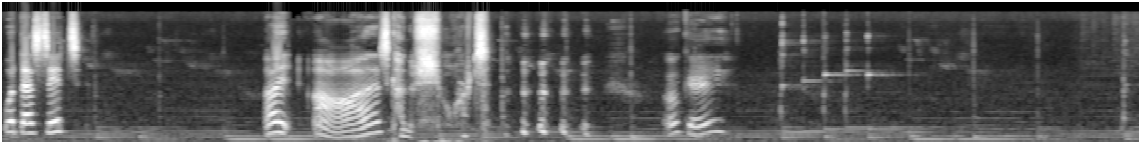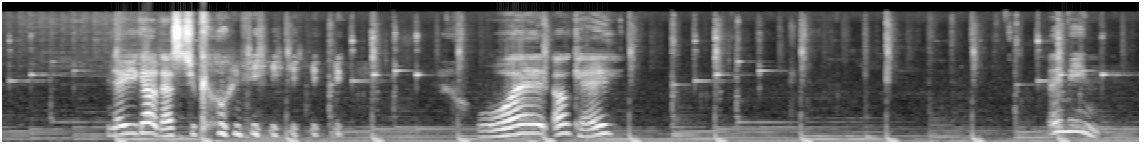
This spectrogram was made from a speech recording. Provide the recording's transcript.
What, that's it? I... Aw, that's kind of short. okay. There you go, that's too Tukoni. what? Okay. I mean,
